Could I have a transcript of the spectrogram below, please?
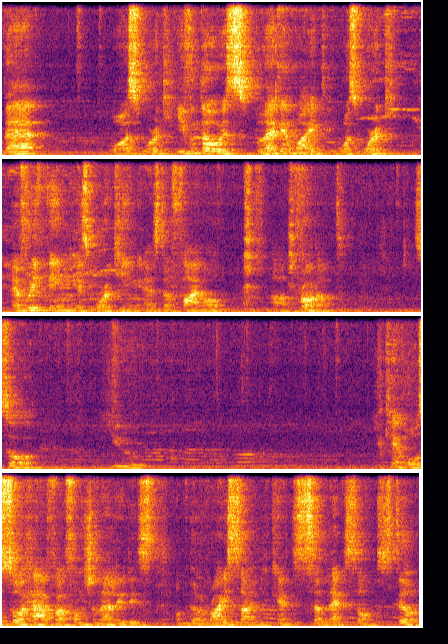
that was working, even though it's black and white, it was working. Everything is working as the final uh, product. So you you can also have uh, functionalities on the right side. You can select songs, still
